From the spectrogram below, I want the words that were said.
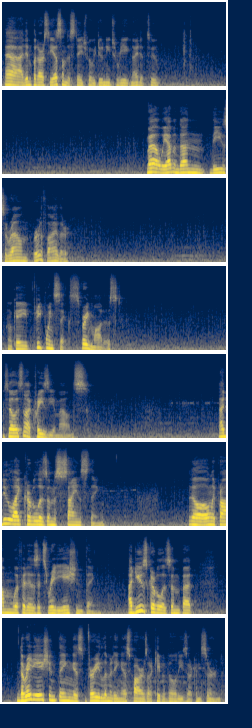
Ah, I didn't put RCS on this stage, but we do need to reignite it too. Well, we haven't done these around Earth either. Okay, 3.6, very modest. So it's not crazy amounts. I do like Kerbalism's science thing. The only problem with it is its radiation thing. I'd use Kerbalism, but the radiation thing is very limiting as far as our capabilities are concerned.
